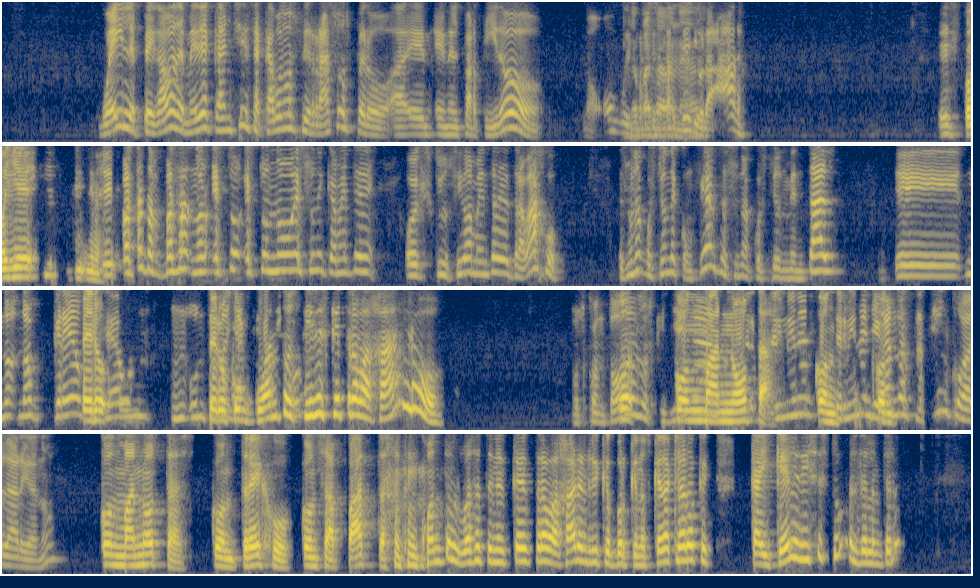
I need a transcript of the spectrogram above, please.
Güey, le pegaba de media cancha y sacaba unos pirrazos, pero ah, en, en el partido, no, güey, No para pasaba nada. llorar. Este, Oye, y- dime. eh, pasa tan- pasa- no, esto, esto no es únicamente o exclusivamente de trabajo, es una cuestión de confianza, es una cuestión mental. Eh, no, no creo Pero- que sea un, un, un pero tema ya ¿con cuántos tienes que trabajarlo? Pues con todos con- los que con llegan, manotas, terminan, con- terminan con- llegando hasta cinco al área, ¿no? Con Manotas, con Trejo, con Zapata. ¿Con cuántos vas a tener que trabajar, Enrique? Porque nos queda claro que Caiqué, ¿le dices tú, el delantero?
